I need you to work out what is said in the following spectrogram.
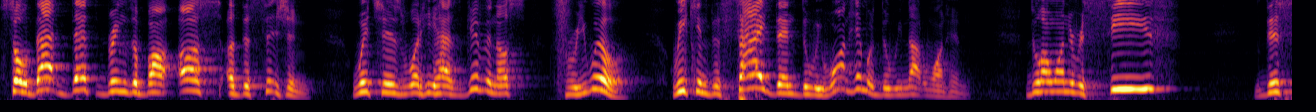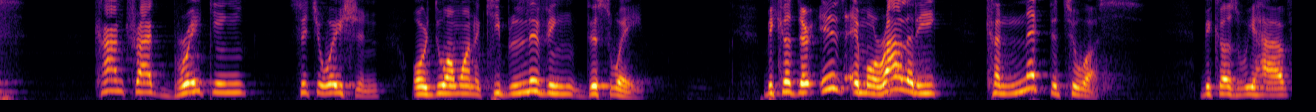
So that death brings about us a decision, which is what He has given us free will. We can decide then do we want Him or do we not want Him? Do I want to receive this contract breaking situation or do I want to keep living this way? Because there is a morality connected to us because we have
